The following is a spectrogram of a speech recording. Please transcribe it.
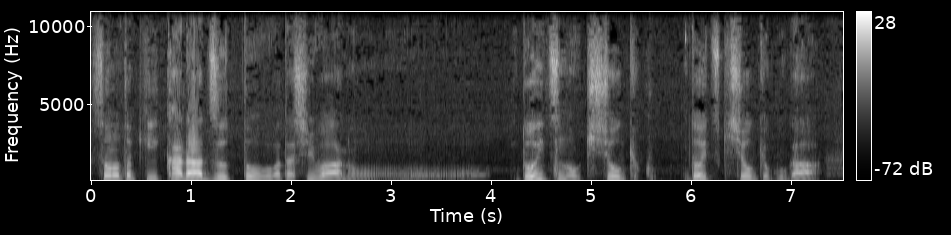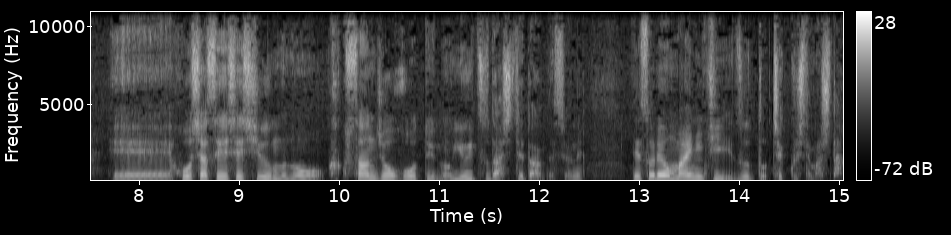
その時からずっと私は、あの、ドイツの気象局、ドイツ気象局が、えー、放射性セシウムの拡散情報というのを唯一出してたんですよね。で、それを毎日ずっとチェックしてました。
